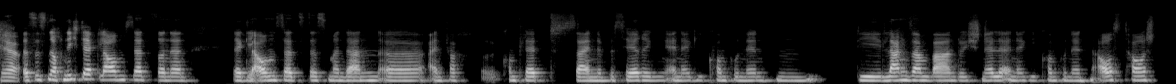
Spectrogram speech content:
Ja. Das ist noch nicht der Glaubenssatz, sondern der Glaubenssatz, dass man dann äh, einfach komplett seine bisherigen Energiekomponenten, die langsam waren, durch schnelle Energiekomponenten austauscht.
